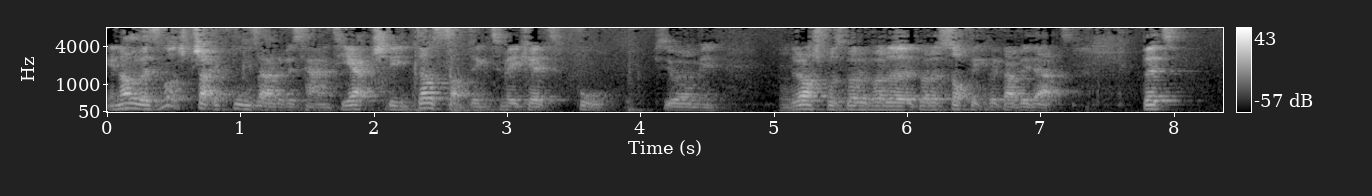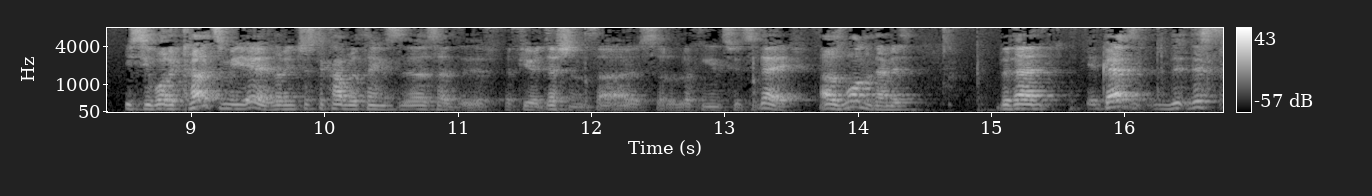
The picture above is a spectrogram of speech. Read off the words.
In other words, not just it falls out of his hand, he actually does something to make it fall. You see what I mean? The hmm. Rashba's got a, got a, got a suffix for that. But you see, what occurred to me is, I mean, just a couple of things, uh, so a few additions that I was sort of looking into today. That was one of them is, but then, this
